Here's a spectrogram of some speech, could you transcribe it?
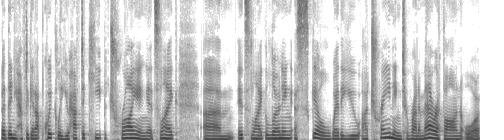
But then you have to get up quickly. You have to keep trying. It's like um, it's like learning a skill, whether you are training to run a marathon or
